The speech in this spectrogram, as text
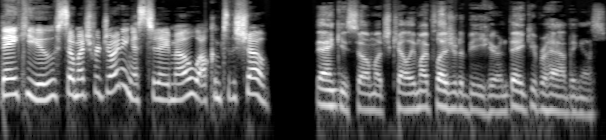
Thank you so much for joining us today, Mo. Welcome to the show. Thank you so much, Kelly. My pleasure to be here, and thank you for having us.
